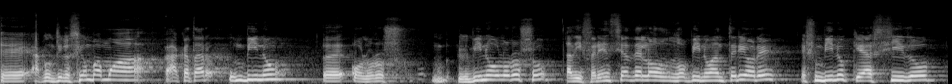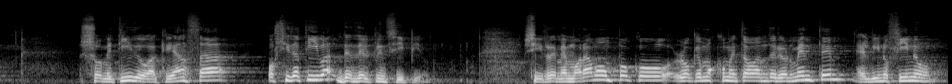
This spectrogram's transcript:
Eh, a continuación vamos a, a catar un vino eh, oloroso. El vino oloroso, a diferencia de los dos vinos anteriores, es un vino que ha sido sometido a crianza oxidativa desde el principio. Si rememoramos un poco lo que hemos comentado anteriormente, el vino fino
